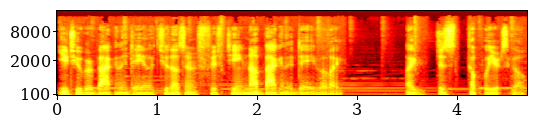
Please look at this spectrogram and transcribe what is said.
YouTuber back in the day, like 2015, not back in the day, but like, like just a couple years ago.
